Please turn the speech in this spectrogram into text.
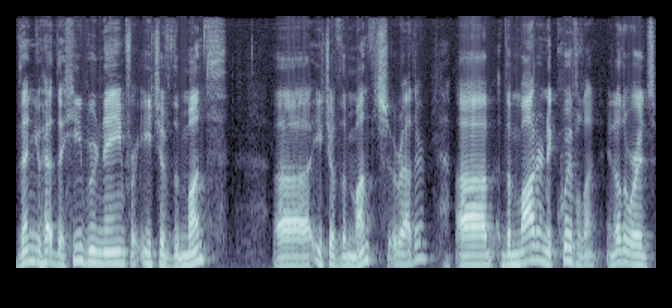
Then you had the Hebrew name for each of the month, uh, each of the months rather. Uh, the modern equivalent, in other words,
